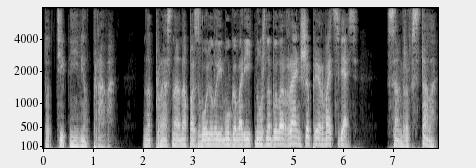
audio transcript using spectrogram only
Тот тип не имел права. Напрасно она позволила ему говорить, нужно было раньше прервать связь. Сандра встала,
